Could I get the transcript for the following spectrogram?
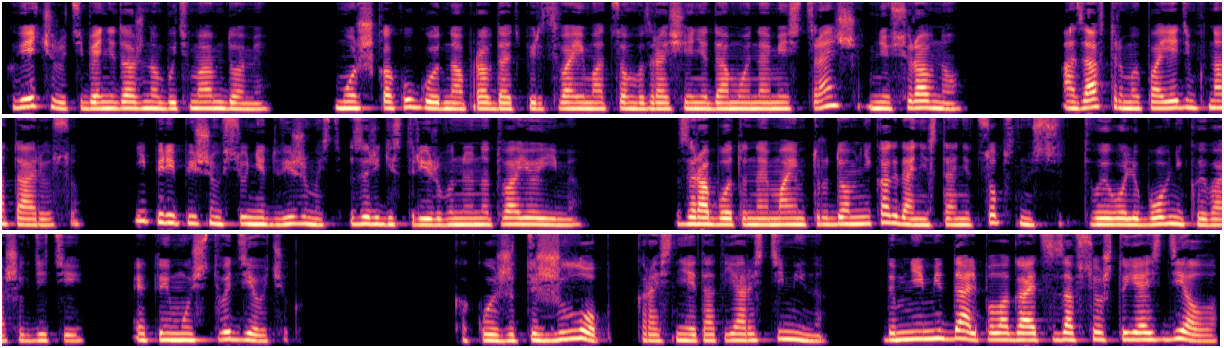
К вечеру тебя не должно быть в моем доме. Можешь как угодно оправдать перед своим отцом возвращение домой на месяц раньше, мне все равно. А завтра мы поедем к нотариусу и перепишем всю недвижимость, зарегистрированную на твое имя. Заработанное моим трудом никогда не станет собственностью твоего любовника и ваших детей. Это имущество девочек. Какой же ты жлоб, краснеет от ярости Мина. Да мне медаль полагается за все, что я сделала.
